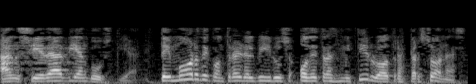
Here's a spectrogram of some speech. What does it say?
Ansiedad y angustia, temor de contraer el virus o de transmitirlo a otras personas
